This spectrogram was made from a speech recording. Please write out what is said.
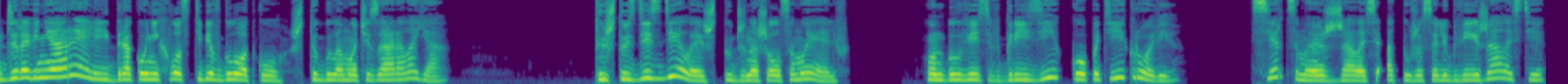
Джеровини Орелий, драконий хвост тебе в глотку!» — что было мочи заорала я. «Ты что здесь делаешь?» — тут же нашелся мой эльф. Он был весь в грязи, копоти и крови. Сердце мое сжалось от ужаса любви и жалости,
